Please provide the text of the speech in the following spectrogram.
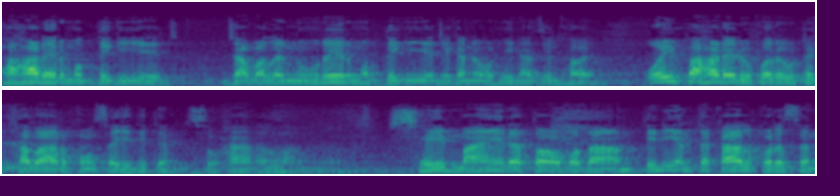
পাহাড়ের মধ্যে গিয়ে জাবালে নূরের মধ্যে গিয়ে যেখানে ওহিনাজিল হয়, ওই পাহাড়ের উপরে উঠে খাবার পৌঁছাইয়ে দিতেন। সোহান আল্লাহ সেই মায়ের এত অবদান, তিনি কাল করেছেন।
